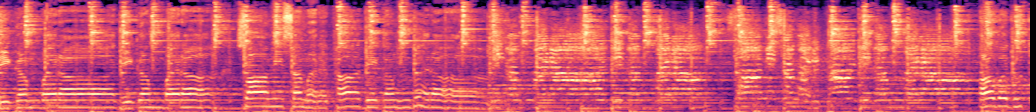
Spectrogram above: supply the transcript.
दिगम्बरा दिगम्बरा स्वामी समर्था दिगम्बरा अवधूत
